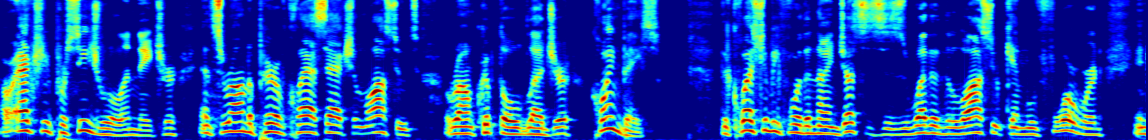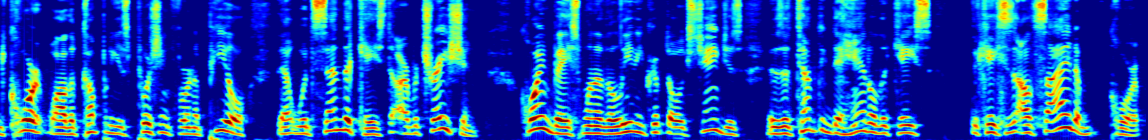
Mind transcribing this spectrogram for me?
are actually procedural in nature and surround a pair of class action lawsuits around crypto ledger Coinbase. The question before the nine justices is whether the lawsuit can move forward in court while the company is pushing for an appeal that would send the case to arbitration. Coinbase, one of the leading crypto exchanges, is attempting to handle the case the cases outside of court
